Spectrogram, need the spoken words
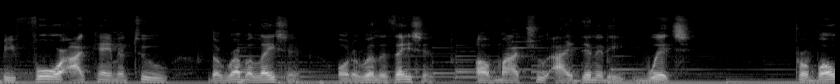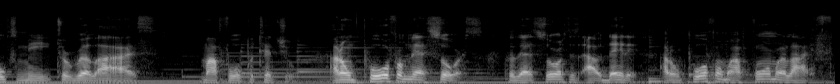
before I came into the revelation or the realization of my true identity, which provokes me to realize my full potential. I don't pull from that source because that source is outdated. I don't pull from my former life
